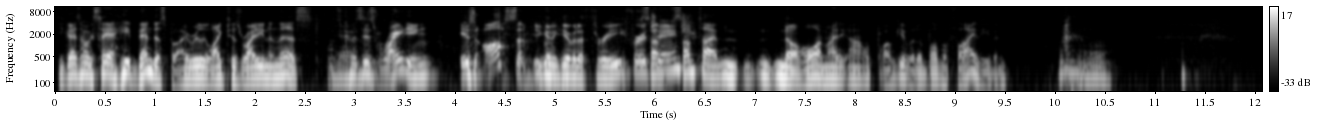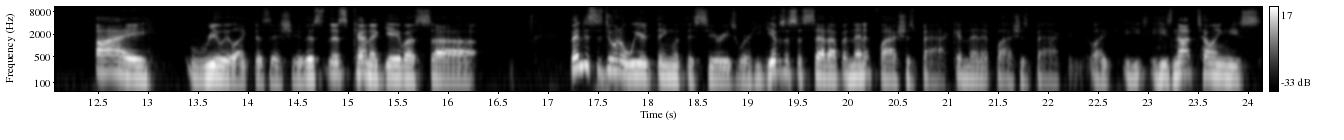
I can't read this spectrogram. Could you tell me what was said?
You guys always say I hate Bendis, but I really liked his writing in this. It's Yeah. because his writing is awesome. You're gonna give it a three for a Some, change? sometime n- n- no, I might. I'll, I'll give it above a five even. I really like this issue. This this kind of gave us. Uh, Bendis is doing a weird thing with this series where he gives us a setup and then it flashes back and then it flashes back. Like he's he's not telling these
